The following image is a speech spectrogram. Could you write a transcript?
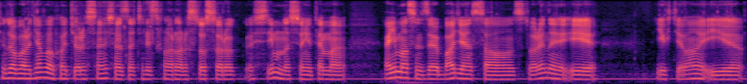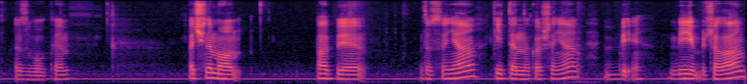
Всім доброго дня, ви виходите сьогодні на телевізор номер 147. У нас сьогодні тема Animals and their body and sounds, тварини і їх тіла і звуки. Почнемо. Папі досеня, кітен кошеня, бі, бі бджола,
